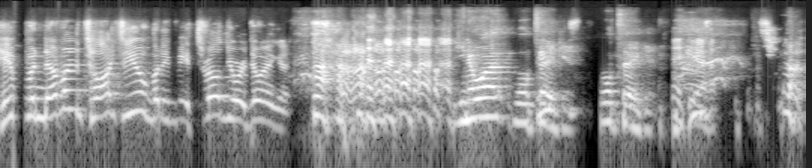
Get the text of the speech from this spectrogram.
He would never talk to you, but he'd be thrilled you were doing it. You know what? We'll take it. We'll take it. yeah.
